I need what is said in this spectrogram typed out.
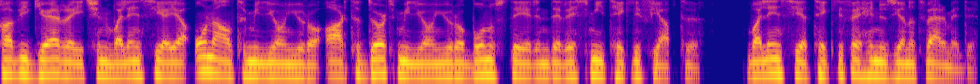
Javi Guerra için Valencia'ya 16 milyon euro artı 4 milyon euro bonus değerinde resmi teklif yaptı. Valencia teklife henüz yanıt vermedi.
